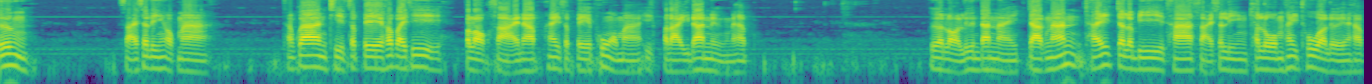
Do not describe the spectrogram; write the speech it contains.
ดึง สายสลิงออกมาทำการฉีดสเปรย์เข้าไปที่ปลอกสายนะครับ ให้สเปรย์พุ่งออกมาอีกปลายอีกด้านหนึ่งนะครับ เพื่อหล่อลื่นด้านใน จากนั้นใช้จระบีทาสายสลิงฉโลมให้ทั่วเลยนะครับ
